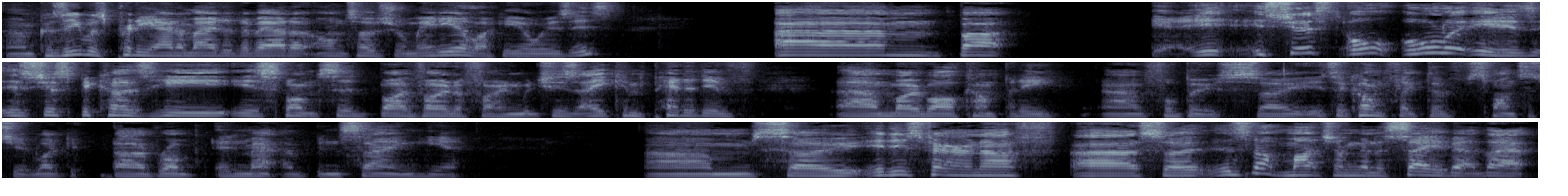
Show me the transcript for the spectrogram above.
because um, he was pretty animated about it on social media, like he always is. Um, but Yeah, it, it's just all all it is is just because he is sponsored by Vodafone, which is a competitive uh, mobile company uh, for Boost. So it's a conflict of sponsorship, like uh, Rob and Matt have been saying here. Um, so it is fair enough. Uh, so there's not much I'm going to say about that.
